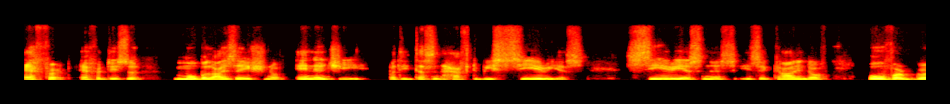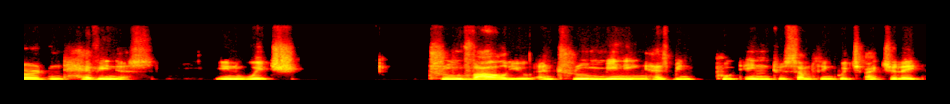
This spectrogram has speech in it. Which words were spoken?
effort? Effort is a mobilization of energy but it doesn't have to be serious. Seriousness is a kind of overburdened heaviness in which true value and true meaning has been put into something which actually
